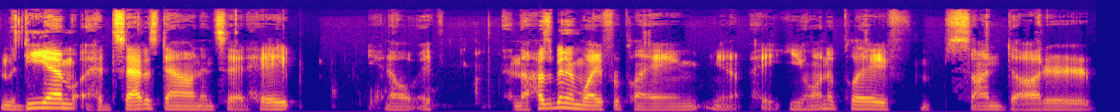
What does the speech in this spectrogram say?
And the DM had sat us down and said, "Hey, you know, if and the husband and wife were playing, you know, hey, you want to play son daughter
